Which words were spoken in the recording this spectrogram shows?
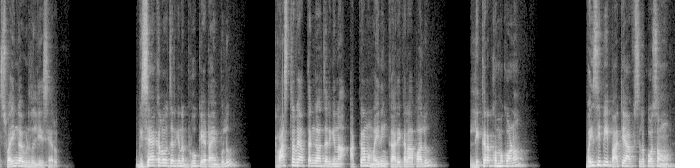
స్వయంగా విడుదల చేశారు. విశాఖలో జరిగిన భూ కేటాయింపులు రాష్ట్ర వ్యాప్తంగా జరిగిన అక్రమ మైనింగ్ కార్యకలాపాలు లిక్కర కుంభకోణం వైసీపీ పార్టీ ఆఫీసుల కోసం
